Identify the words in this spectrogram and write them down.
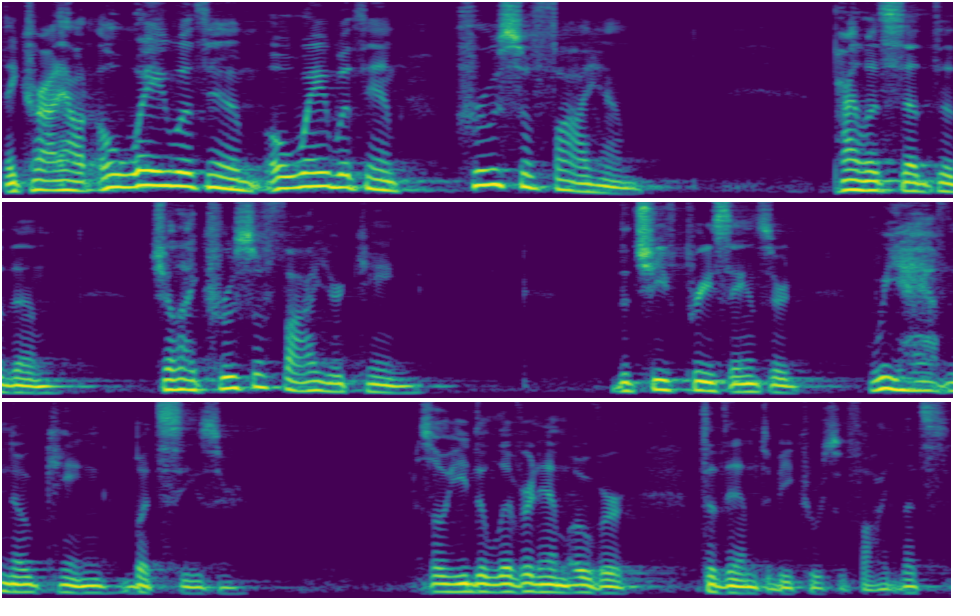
They cried out, Away with him, away with him, crucify him. Pilate said to them, Shall I crucify your king? The chief priests answered, We have no king but Caesar. So he delivered him over to them to be crucified. Let's,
